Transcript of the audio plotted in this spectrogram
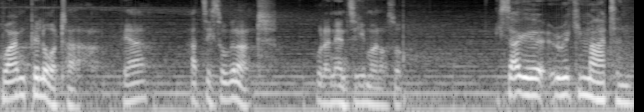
Juan Pelota, wer hat sich so genannt? Oder nennt sich immer noch so? Ich sage Ricky Martin.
